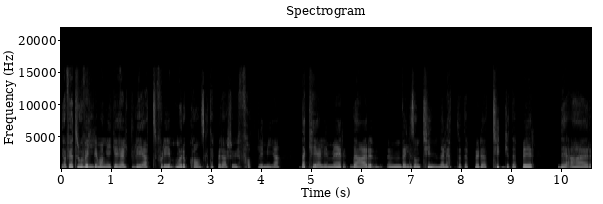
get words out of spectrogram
Ja, for jeg tror veldig mange ikke helt vet, fordi marokkanske tepper er så ufattelig mye. Det er kelimer, det er um, veldig sånn tynne, lette tepper, det er tykke tepper, det er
